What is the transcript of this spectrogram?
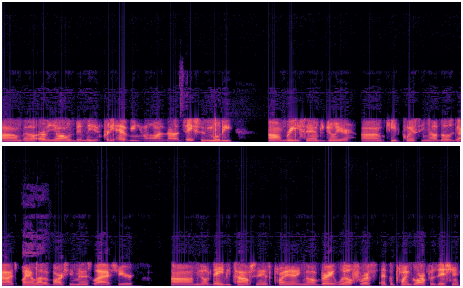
Um, and early on, we've been leading pretty heavy on uh, Jason Moody, um, Reed Sims Jr., um, Keith Quincy. You know, those guys playing a lot of varsity minutes last year. Um, you know, Davey Thompson is playing, you know, very well for us at the point guard position.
